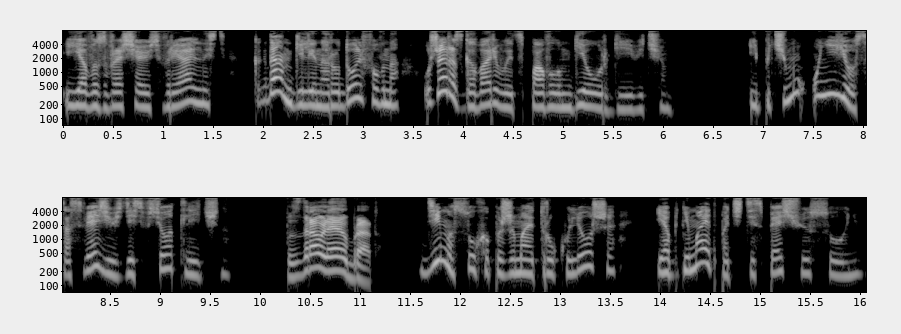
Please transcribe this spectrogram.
И я возвращаюсь в реальность, когда Ангелина Рудольфовна уже разговаривает с Павлом Георгиевичем. И почему у нее со связью здесь все отлично? Поздравляю, брат. Дима сухо пожимает руку Лёше и обнимает почти спящую Соню.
